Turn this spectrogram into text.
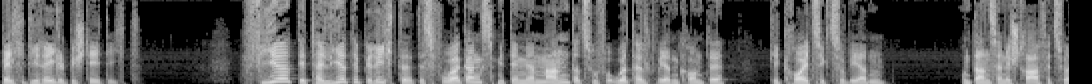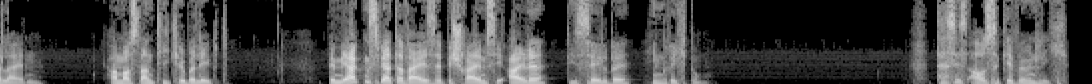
welche die Regel bestätigt. Vier detaillierte Berichte des Vorgangs, mit dem ein Mann dazu verurteilt werden konnte, gekreuzigt zu werden und dann seine Strafe zu erleiden, haben aus der Antike überlebt. Bemerkenswerterweise beschreiben sie alle dieselbe Hinrichtung. Das ist außergewöhnlich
